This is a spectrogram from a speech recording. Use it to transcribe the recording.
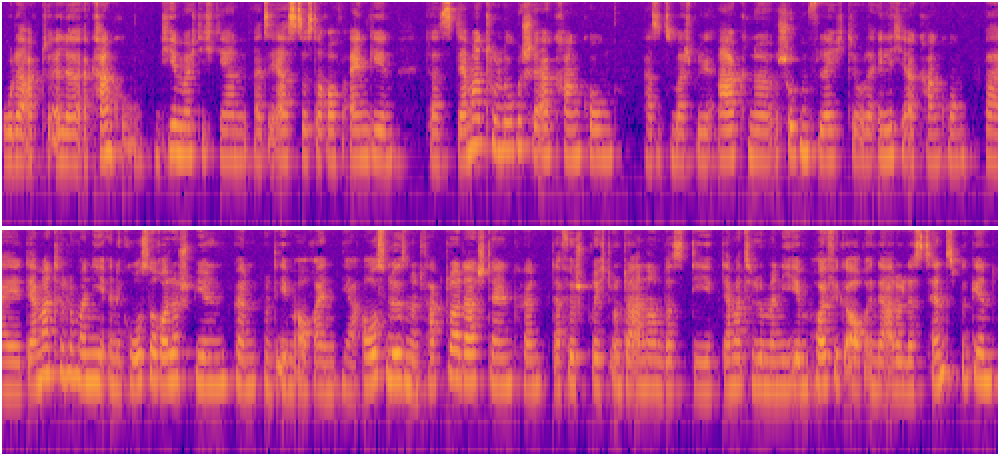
oder aktuelle Erkrankungen. Und hier möchte ich gern als erstes darauf eingehen, dass dermatologische Erkrankungen also zum Beispiel Akne, Schuppenflechte oder ähnliche Erkrankungen, bei Dermatillomanie eine große Rolle spielen können und eben auch einen ja, auslösenden Faktor darstellen können. Dafür spricht unter anderem, dass die Dermatillomanie eben häufig auch in der Adoleszenz beginnt,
